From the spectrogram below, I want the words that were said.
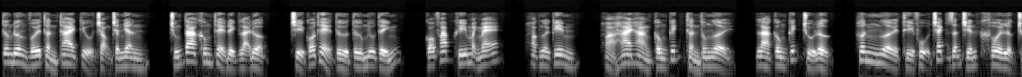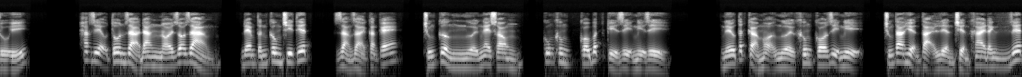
tương đương với thần thai cựu trọng chân nhân, chúng ta không thể địch lại được, chỉ có thể từ từ mưu tính, có pháp khí mạnh mẽ, hoặc người kim, hỏa hai hàng công kích thần thông người, là công kích chủ lực, hơn người thì phụ trách dẫn chiến khôi lực chú ý. Hắc Diệu tôn giả đang nói rõ ràng, đem tấn công chi tiết, giảng giải cặn kẽ, chúng cường người nghe xong, cũng không có bất kỳ dị nghị gì. Nếu tất cả mọi người không có dị nghị, chúng ta hiện tại liền triển khai đánh giết,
